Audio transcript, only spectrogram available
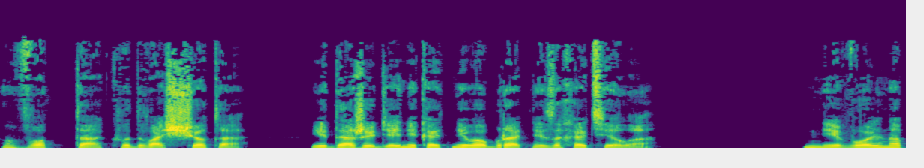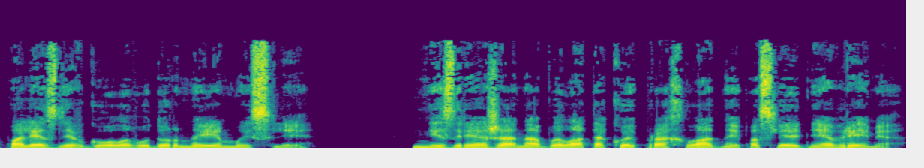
Вот так, в два счета, и даже денег от него брать не захотела. Невольно полезли в голову дурные мысли. Не зря же она была такой прохладной последнее время.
